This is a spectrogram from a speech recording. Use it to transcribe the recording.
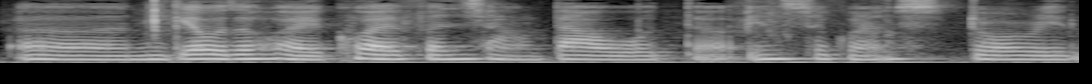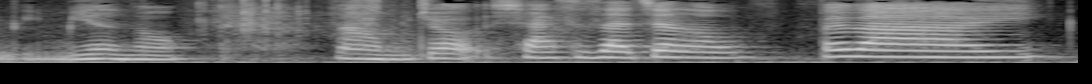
呃，你给我的回馈分享到我的 Instagram Story 里面哦，那我们就下次再见喽，拜拜。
